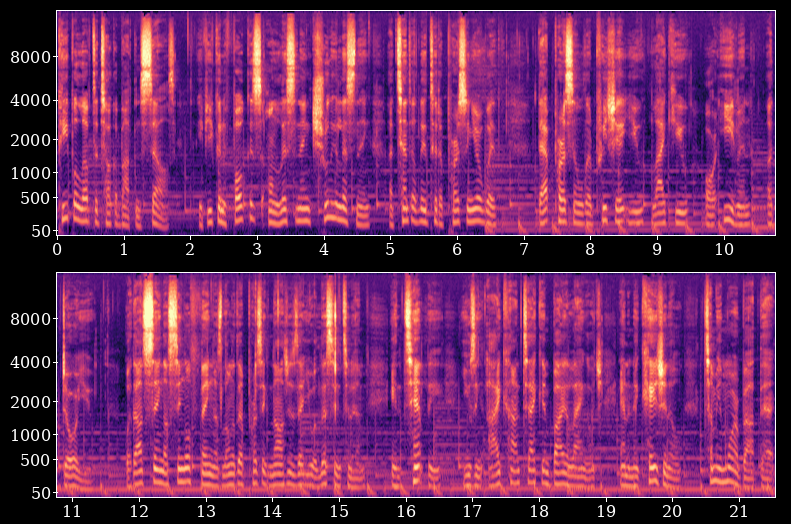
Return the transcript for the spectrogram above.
People love to talk about themselves. If you can focus on listening, truly listening attentively to the person you're with, that person will appreciate you, like you, or even adore you. Without saying a single thing as long as that person acknowledges that you are listening to them intently using eye contact and body language and an occasional tell me more about that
